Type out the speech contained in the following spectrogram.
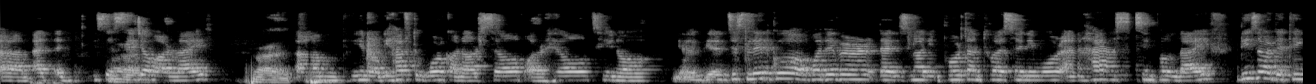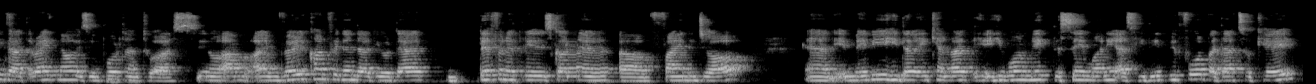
Um, at, at this Right. stage of our life, right. um, you know, we have to work on ourselves, our health, you know, Yeah, just let go of whatever that is not important to us anymore and have a simple life. These are the things that right now is important to us. You know, I'm, I'm very confident that your dad definitely is going to uh, find a job and it, maybe he, he cannot, he, he won't make the same money as he did before, but that's okay.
